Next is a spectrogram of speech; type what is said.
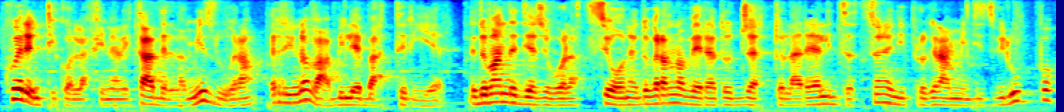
coerenti con la finalità della misura misura rinnovabili e batterie. Le domande di agevolazione dovranno avere ad oggetto la realizzazione di programmi di sviluppo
